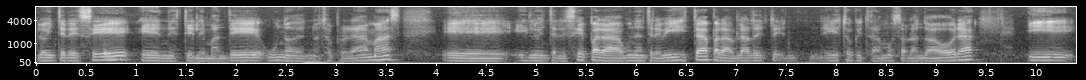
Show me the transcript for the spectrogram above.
lo interesé, en este, le mandé uno de nuestros programas eh, y lo interesé para una entrevista, para hablar de, de esto que estamos hablando ahora. Y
